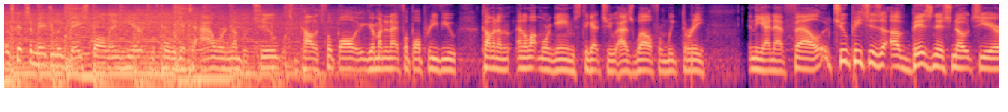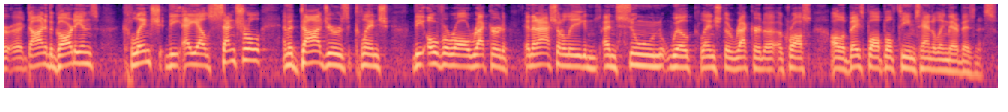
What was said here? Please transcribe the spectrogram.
Let's get some Major League Baseball in here before we get to hour number two. Some college football, your Monday Night Football preview coming, and a lot more games to get to as well from week three in the NFL. Two pieces of business notes here. Uh, Donnie, the Guardians clinch the AL Central, and the Dodgers clinch the overall record in the National League and, and soon will clinch the record uh, across all of baseball, both teams handling their business.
